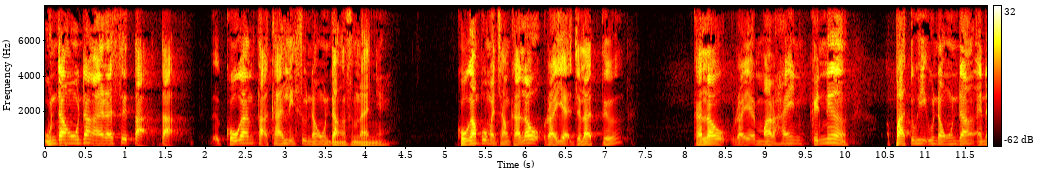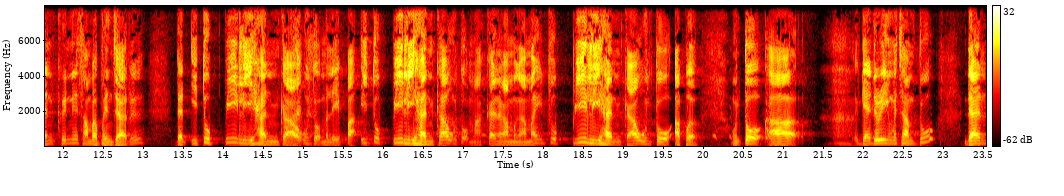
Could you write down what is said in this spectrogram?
Undang-undang I rasa tak tak korang tak kalis undang-undang sebenarnya. Korang pun macam kalau rakyat jelata kalau rakyat marhain kena patuhi undang-undang and then kena sampai penjara dan itu pilihan kau untuk melepak, itu pilihan kau untuk makan ramai-ramai, itu pilihan kau untuk apa? Untuk uh, gathering macam tu dan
